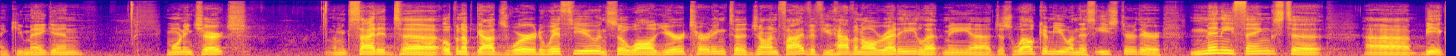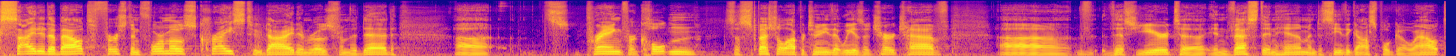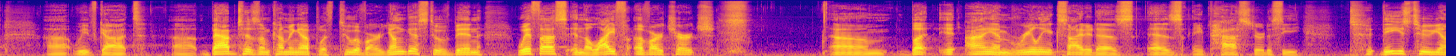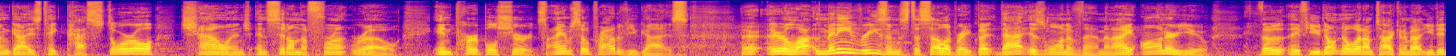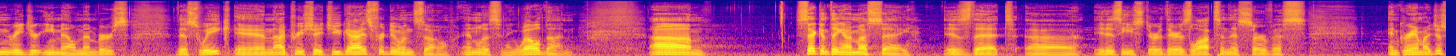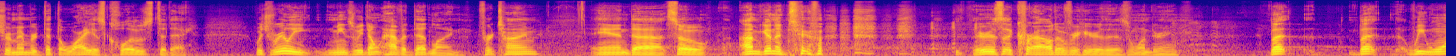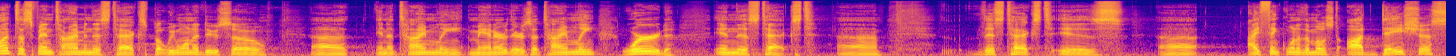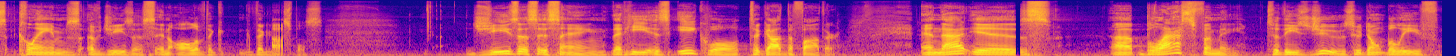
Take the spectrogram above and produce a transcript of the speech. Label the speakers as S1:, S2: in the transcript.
S1: Thank you, Megan. Morning, church. I'm excited to open up God's Word with you. And so while you're turning to John 5, if you haven't already, let me uh, just welcome you on this Easter. There are many things to uh, be excited about. First and foremost, Christ who died and rose from the dead. Uh, praying for Colton. It's a special opportunity that we as a church have uh, th- this year to invest in him and to see the gospel go out. Uh, we've got uh, baptism coming up with two of our youngest who have been with us in the life of our church. Um, but it, I am really excited as, as a pastor to see t- these two young guys take pastoral challenge and sit on the front row in purple shirts. I am so proud of you guys. There, there are lot, many reasons to celebrate, but that is one of them, and I honor you. Though, if you don't know what I'm talking about, you didn't read your email members this week, and I appreciate you guys for doing so and listening. Well done. Um, second thing I must say is that uh, it is Easter. There's lots in this service. And Graham, I just remembered that the Y is closed today, which really means we don't have a deadline for time. And uh, so I'm going to do. there is a crowd over here that is wondering. But, but we want to spend time in this text, but we want to do so uh, in a timely manner. There's a timely word in this text. Uh, this text is, uh, I think, one of the most audacious claims of Jesus in all of the, the Gospels. Jesus is saying that he is equal to God the Father. And that is uh, blasphemy to these Jews who don't believe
